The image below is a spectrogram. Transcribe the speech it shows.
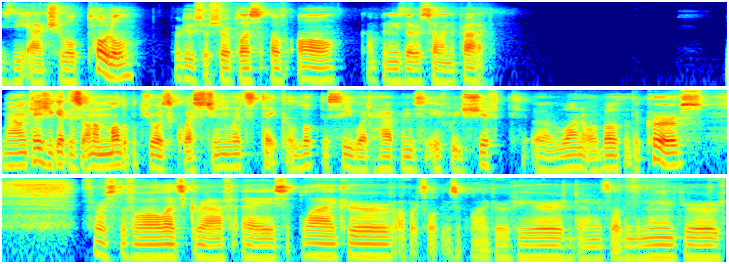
is the actual total producer surplus of all companies that are selling the product. Now, in case you get this on a multiple choice question, let's take a look to see what happens if we shift uh, one or both of the curves. First of all, let's graph a supply curve, upward sloping supply curve here, downward sloping demand curve.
